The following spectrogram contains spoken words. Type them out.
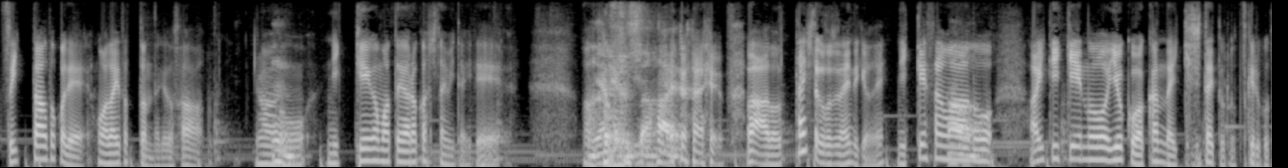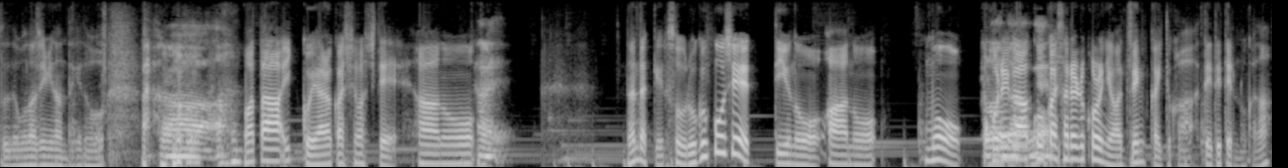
ツイッターとかで話題だったんだけどさ、あの、日経がまたやらかしたみたいで、はい。はい。まあ、あの、大したことじゃないんだけどね。日経さんは、あの、IT 系のよくわかんない記事タイトルをつけることでおなじみなんだけど、あのあ また一個やらかしまして、あのあ、、はい。なんだっけ、そう、Log4j っていうのを、あの、もう、これが公開される頃には前回とかで出てるのかな？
